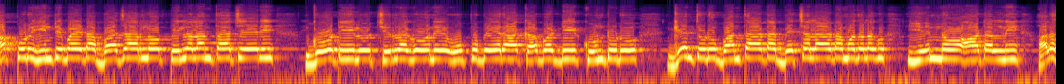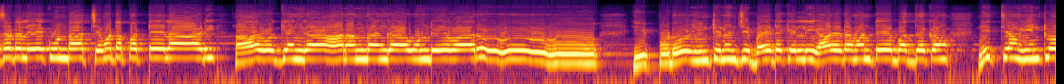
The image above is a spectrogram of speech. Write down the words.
అప్పుడు ఇంటి బయట బజార్లో పిల్లలంతా చేరి గోటీలు చిర్రగోనే ఉప్పు బేర కబడ్డీ కుంటుడు గెంతుడు బంతాట బెచ్చలాట మొదలగు ఎన్నో ఆటల్ని అలసట లేకుండా చెమట పట్టేలా ఆడి ఆరోగ్యంగా ఆనందంగా ఉండేవారు. ఇప్పుడు ఇంటి నుంచి బయటకెళ్ళి ఆడటం అంటే బద్ధకం. నిత్యం ఇంట్లో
